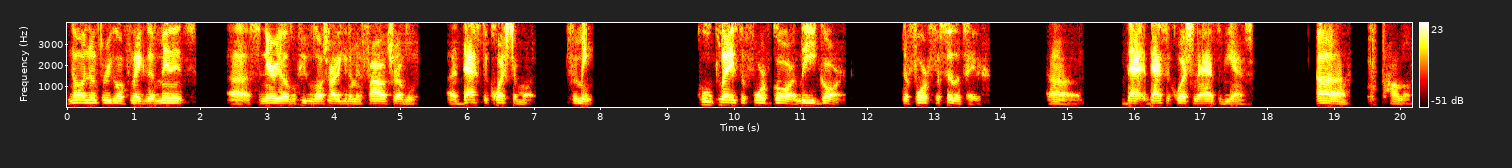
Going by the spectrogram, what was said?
knowing them three gonna play good minutes, uh, scenarios where people gonna try to get them in foul trouble. Uh, that's the question mark for me. Who plays the fourth guard, lead guard, the fourth facilitator? Um, that that's a question that has to be answered. Uh, hold on.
